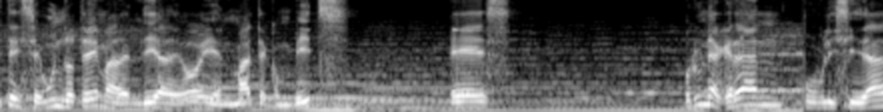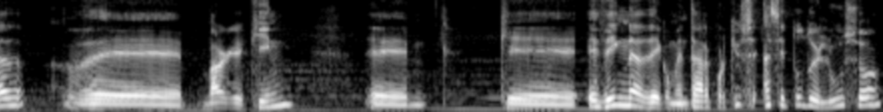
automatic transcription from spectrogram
Este segundo tema del día de hoy en Mate con Beats es por una gran publicidad de Burger King eh, que es digna de comentar porque hace todo el uso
